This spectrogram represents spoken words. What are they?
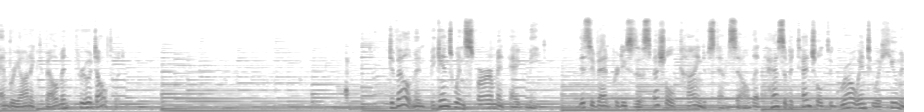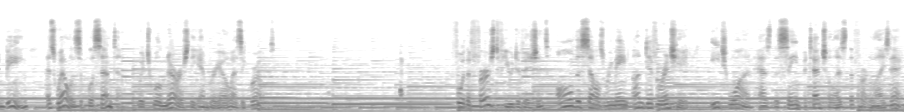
embryonic development through adulthood. Development begins when sperm and egg meet. This event produces a special kind of stem cell that has the potential to grow into a human being as well as a placenta, which will nourish the embryo as it grows. For the first few divisions, all the cells remain undifferentiated. Each one has the same potential as the fertilized egg.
